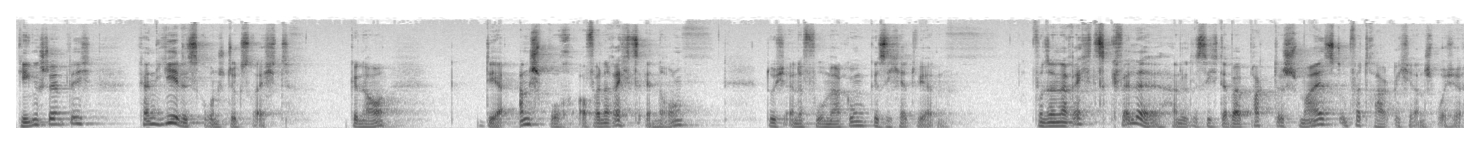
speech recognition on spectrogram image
Gegenständlich kann jedes Grundstücksrecht, genau der Anspruch auf eine Rechtsänderung, durch eine Vormerkung gesichert werden. Von seiner Rechtsquelle handelt es sich dabei praktisch meist um vertragliche Ansprüche,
